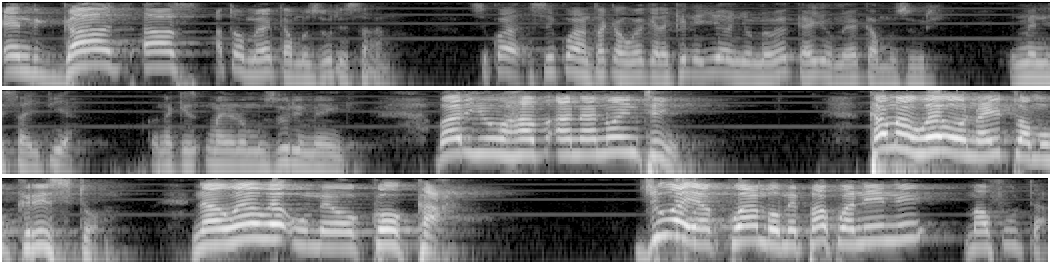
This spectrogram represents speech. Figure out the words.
and guards us. Hata umeweka mzuri sana. Sikuwa sikuwa nataka uweke lakini hiyo enye umeweka hiyo umeweka mzuri. Imenisaidia. Kuna maneno mzuri mengi. But you have an anointing. Kama wewe unaitwa mkristo na wewe umeokoka jua ya kwamba umepakwa nini? Mafuta.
